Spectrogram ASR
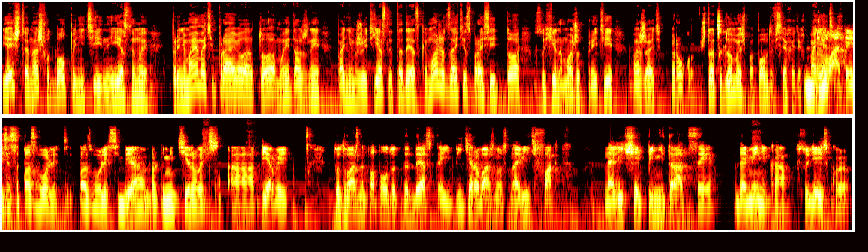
я считаю наш футбол понятийный. И если мы принимаем эти правила, то мы должны по ним жить. Если ТДСК может зайти спросить, то Сухина может прийти пожать руку. Что ты думаешь по поводу всех этих понятий? Два тезиса позволить, позволю себе прокомментировать. А, первый. Тут важно по поводу ТДСК и Питера, важно установить факт наличия пенетрации Доменика в судейскую.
